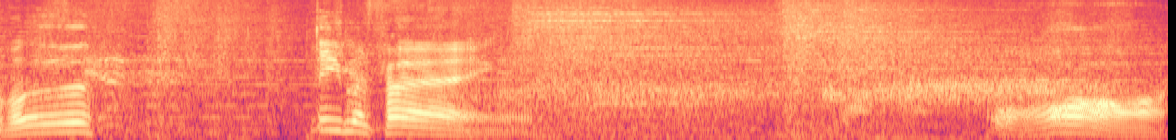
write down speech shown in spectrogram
Double Demon Fang. Oh.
